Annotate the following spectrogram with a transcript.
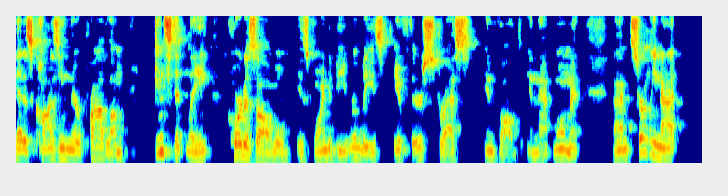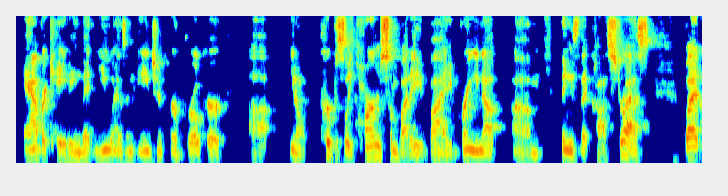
that is causing their problem, instantly cortisol will, is going to be released if there's stress involved in that moment. Now, I'm certainly not advocating that you, as an agent or broker, uh, you know, purposely harm somebody by bringing up um, things that cause stress. But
